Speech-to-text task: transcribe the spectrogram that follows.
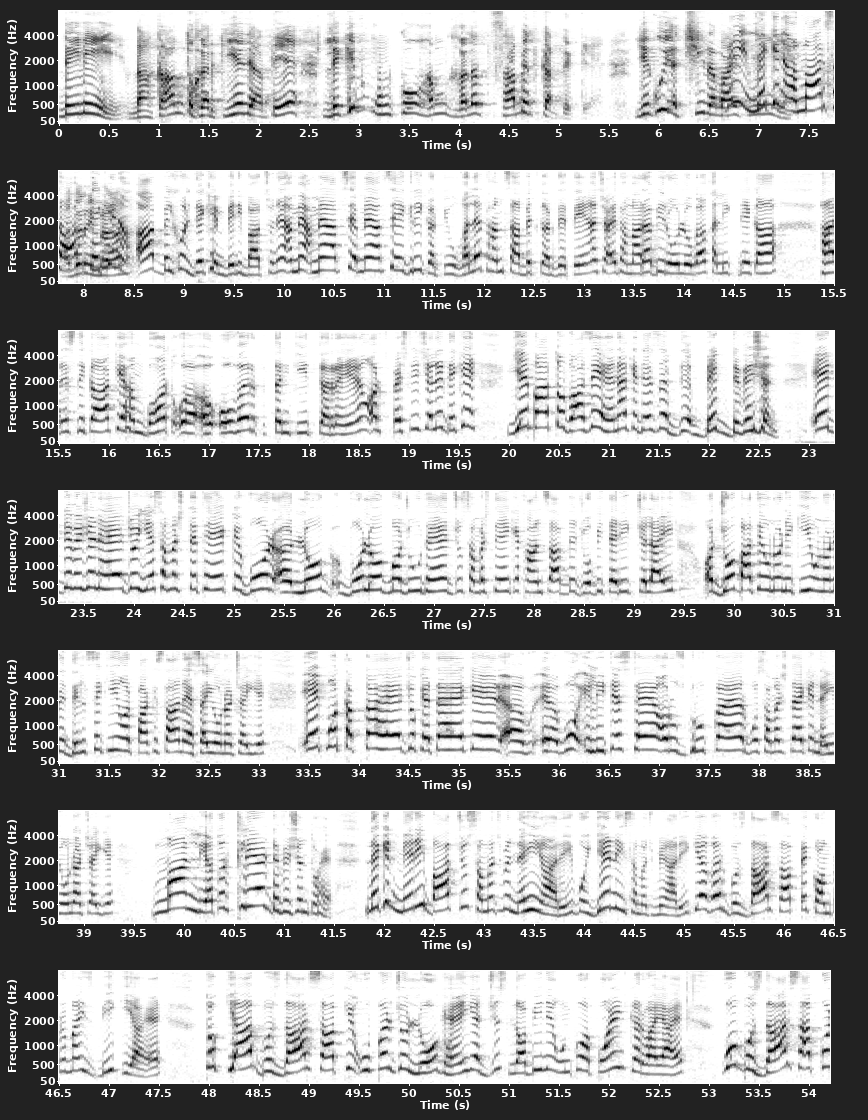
نہیں نہیں ناکام تو خیر کیے جاتے ہیں لیکن ان کو ہم غلط ثابت کر دیتے ہیں۔ یہ کوئی اچھی روایت نہیں لیکن عمار صاحب دیکھیں نا آپ بالکل دیکھیں میری بات سنیں۔ میں آپ سے میں آپ سے ایگری کرتی ہوں۔ غلط ہم ثابت کر دیتے ہیں۔ شاید ہمارا بھی رول ہوگا۔ خلیق نے کہا حارث نے کہا کہ ہم بہت اوور تنقید کر رہے ہیں اور اسپیشلی چلے، دیکھیں، یہ بات تو واضح ہے نا کہ دیر اے بگ ڈویژن ایک ڈویژن ہے جو یہ سمجھتے تھے کہ وہ لوگ وہ لوگ موجود ہیں جو سمجھتے ہیں کہ خان صاحب نے جو بھی تحریک چلائی اور جو باتیں انہوں نے کی، انہوں نے دل سے کی اور پاکستان ایسا ہی ہونا چاہیے۔ ایک وہ طبقہ ہے جو کہتا ہے کہ وہ ایلیٹسٹ ہے اور اس گروپ کا ہے اور وہ سمجھتا ہے کہ نہیں ہونا چاہیے۔ مان لیا تو کلیئر ڈیویژن تو ہے۔ لیکن میری بات جو سمجھ میں نہیں آ رہی، وہ یہ نہیں سمجھ میں آ رہی کہ اگر بزدار صاحب پہ کمپرومائز بھی کیا ہے، تو کیا بزدار صاحب کے اوپر جو لوگ ہیں یا جس لابی نے ان کو اپوائنٹ کروایا ہے، وہ بزدار صاحب کو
